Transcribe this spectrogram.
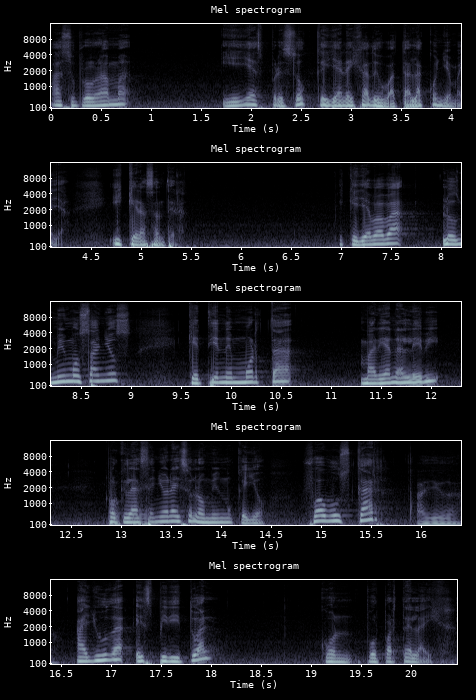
a su programa y ella expresó que ella era hija de Obatala con Yemayá y que era santera. Y que llevaba los mismos años que tiene muerta Mariana Levy, porque la señora hizo lo mismo que yo. Fue a buscar Ayuda. ayuda espiritual con, por parte de la hija.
